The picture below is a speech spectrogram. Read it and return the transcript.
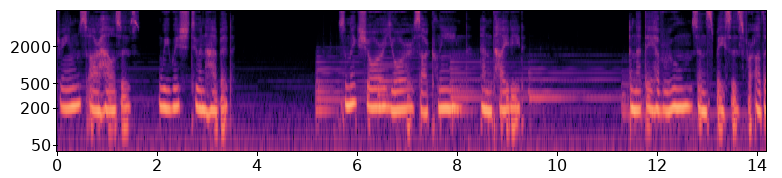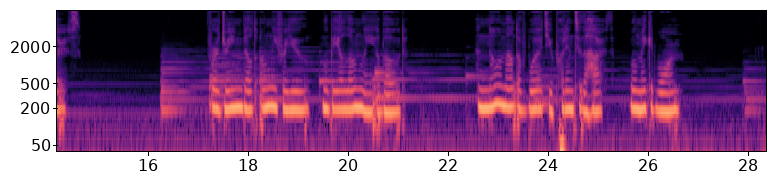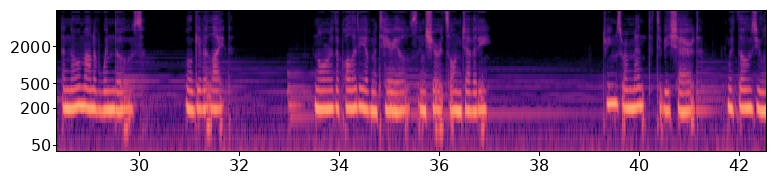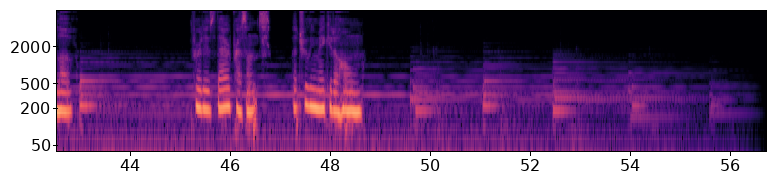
Dreams are houses we wish to inhabit. So make sure yours are cleaned and tidied, and that they have rooms and spaces for others. For a dream built only for you will be a lonely abode, and no amount of wood you put into the hearth will make it warm and no amount of windows will give it light, nor the quality of materials ensure its longevity. Dreams were meant to be shared with those you love, for it is their presence that truly make it a home.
